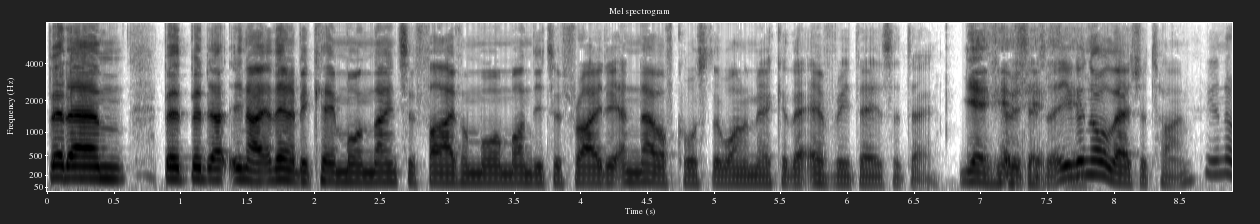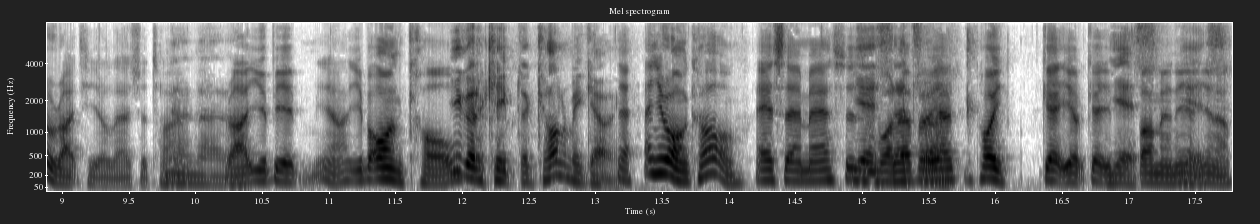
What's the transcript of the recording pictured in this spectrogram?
But um, but but uh, you know, then it became more nine to five and more Monday to Friday, and now, of course, they want to make it that every day is a day. Yes, Every yes, yes, day. You got no leisure time. You got no right to your leisure time. No, no, no. Right? You'd be, you know, you'd be on call. You've got to keep the economy going. yeah, and you're on call. SMSs Yes, and whatever. that's Yeah, Hoi, get your get your Yes, bum in here. You know.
